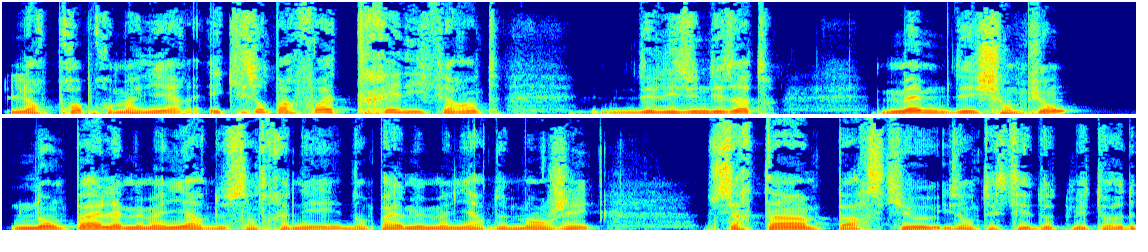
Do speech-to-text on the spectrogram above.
leurs propres manières et qui sont parfois très différentes les unes des autres. Même des champions n'ont pas la même manière de s'entraîner, n'ont pas la même manière de manger, Certains parce qu'ils ont testé d'autres méthodes,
